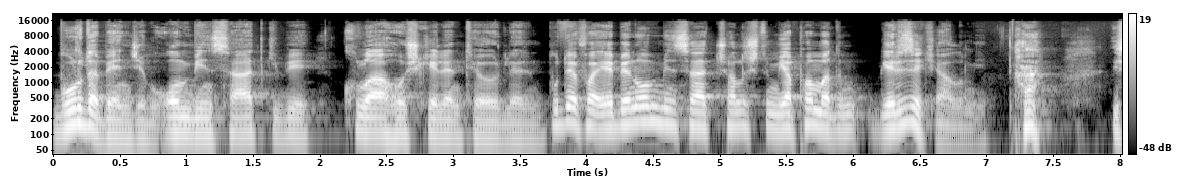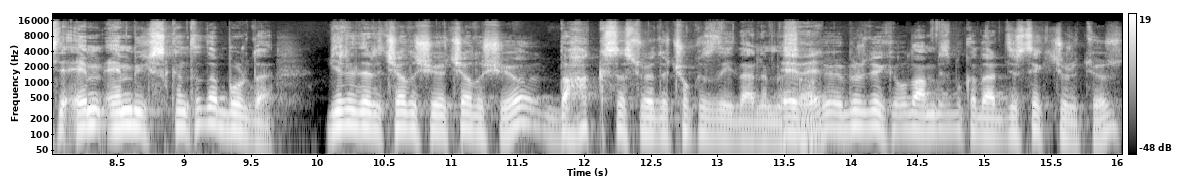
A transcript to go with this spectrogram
burada bence bu 10 bin saat gibi kulağa hoş gelen teorilerin. Bu defa e ben 10 bin saat çalıştım yapamadım gerizekalı mıyım? Heh, işte en, en büyük sıkıntı da burada. Birileri çalışıyor çalışıyor daha kısa sürede çok hızlı ilerleme Evet. sağlıyor. Öbürü diyor ki ulan biz bu kadar dirsek çürütüyoruz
